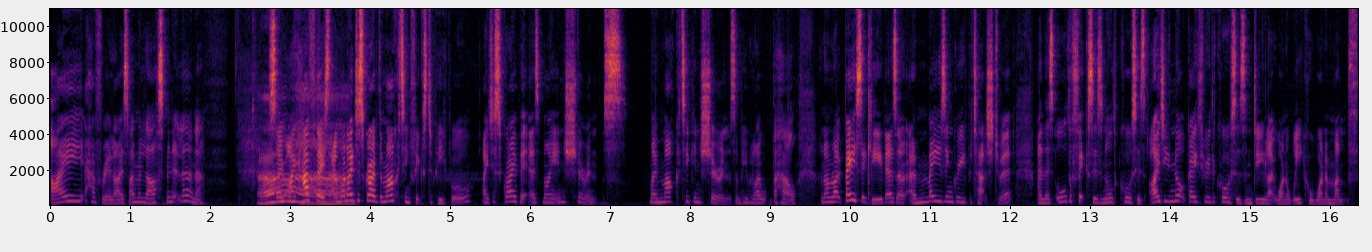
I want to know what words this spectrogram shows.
I have realised I'm a last minute learner. So I have those, and when I Ah. describe the marketing fix to people, I describe it as my insurance, my marketing insurance, and people are like, "What the hell?" And I'm like, basically, there's an amazing group attached to it, and there's all the fixes and all the courses. I do not go through the courses and do like one a week or one a month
